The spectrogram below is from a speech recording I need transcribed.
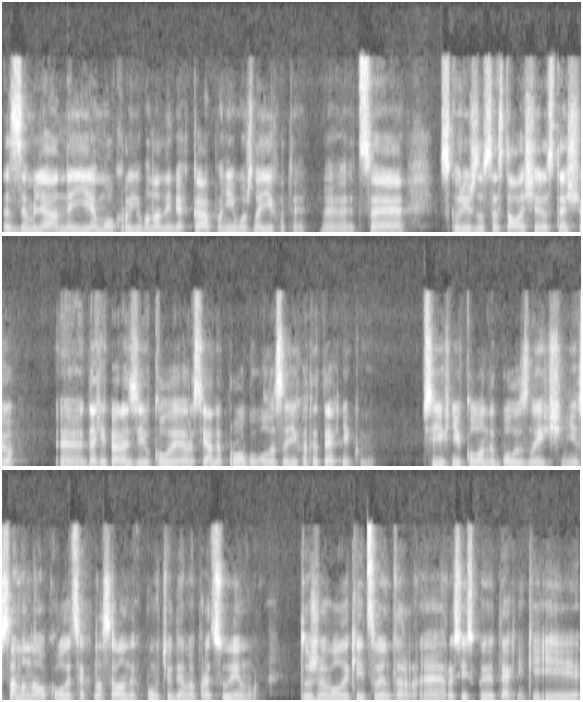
земля не є мокрою, вона не м'яка, по ній можна їхати. Е, Це, скоріш за все, сталося через те, що е, декілька разів, коли росіяни пробували заїхати технікою, всі їхні колони були знищені. Саме на околицях населених пунктів, де ми працюємо, дуже великий цвинтар е, російської техніки. І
